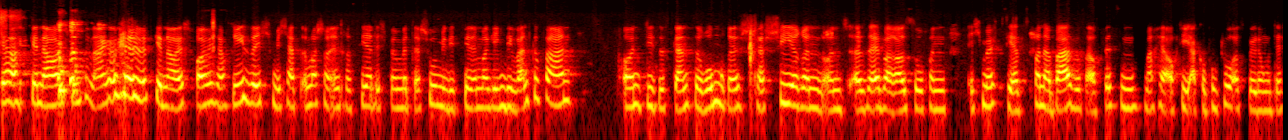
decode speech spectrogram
Ja, genau, ich bin schon angemeldet. Genau, ich freue mich auch riesig. Mich hat es immer schon interessiert. Ich bin mit der Schulmedizin immer gegen die Wand gefahren. Und dieses ganze Rumrecherchieren und äh, selber raussuchen, ich möchte es jetzt von der Basis auch wissen, mache ja auch die Akupunkturausbildung und der,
